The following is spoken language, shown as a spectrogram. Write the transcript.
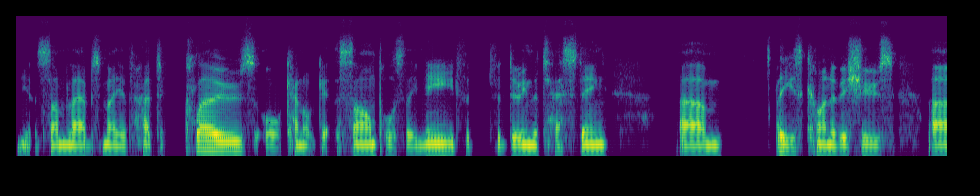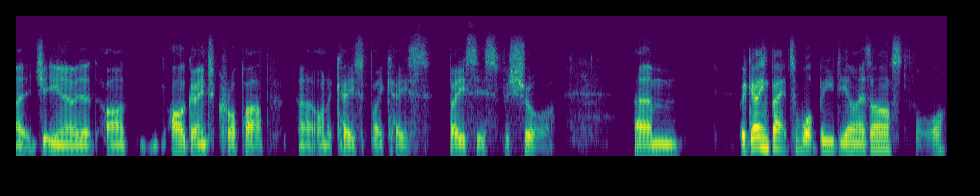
you know, some labs may have had to close or cannot get the samples they need for, for doing the testing. Um, these kind of issues, uh, you know, that are are going to crop up uh, on a case by case basis for sure. Um, but going back to what BDI has asked for,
